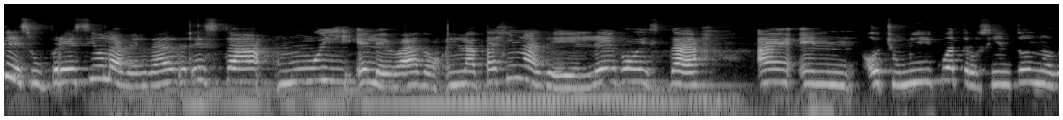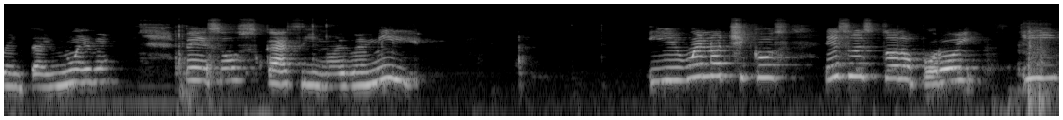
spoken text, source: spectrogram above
que su precio, la verdad, está muy elevado. En la página de Lego está en 8.499 pesos, casi 9.000. Y bueno chicos, eso es todo por hoy. Y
